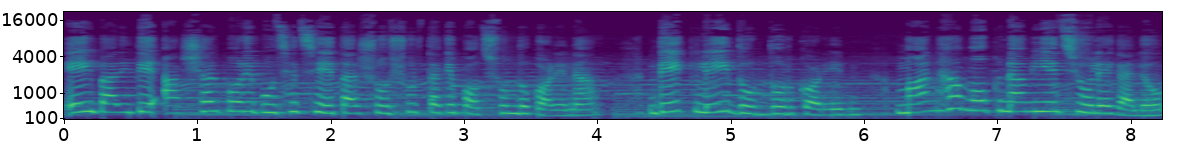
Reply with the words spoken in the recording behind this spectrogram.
এই বাড়িতে আসার পরে বুঝেছে তার শ্বশুর তাকে পছন্দ করে না। দেখলেই দূর দূর করেন। মানহা মুখ নামিয়ে চলে গেল।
